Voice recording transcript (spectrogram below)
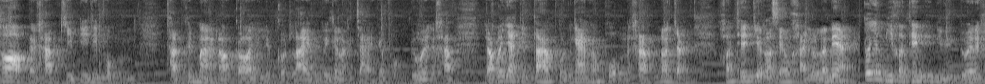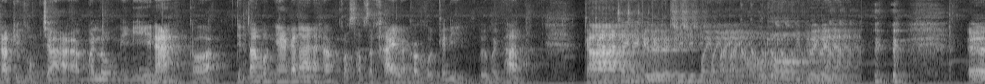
ชอบนะครับคลิปนี้ที่ผมทำขึ้นมาเนาะก็อย่าลืมกดไลค์เพื่อเป็นกำลังใจกับผมด้วยนะครับแล้วก็อยากติดตามผลงานของผมนะครับนอกจากคอนเทนต์เกี่ยวกับเซลล์ขายรถแล้วเนี่ยก็ยังมีคอนเทนต์อื่นๆด้วยนะครับที่ผมจะมาลงในนี้นะก็ติดตามผลงานก็ได้นะครับกด subscribe แล้วก็กดกระดิ่งเพื่อไม่พลาดการแจ้งเตือนที่ใหม่ๆของเราด้วยนะ เออ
